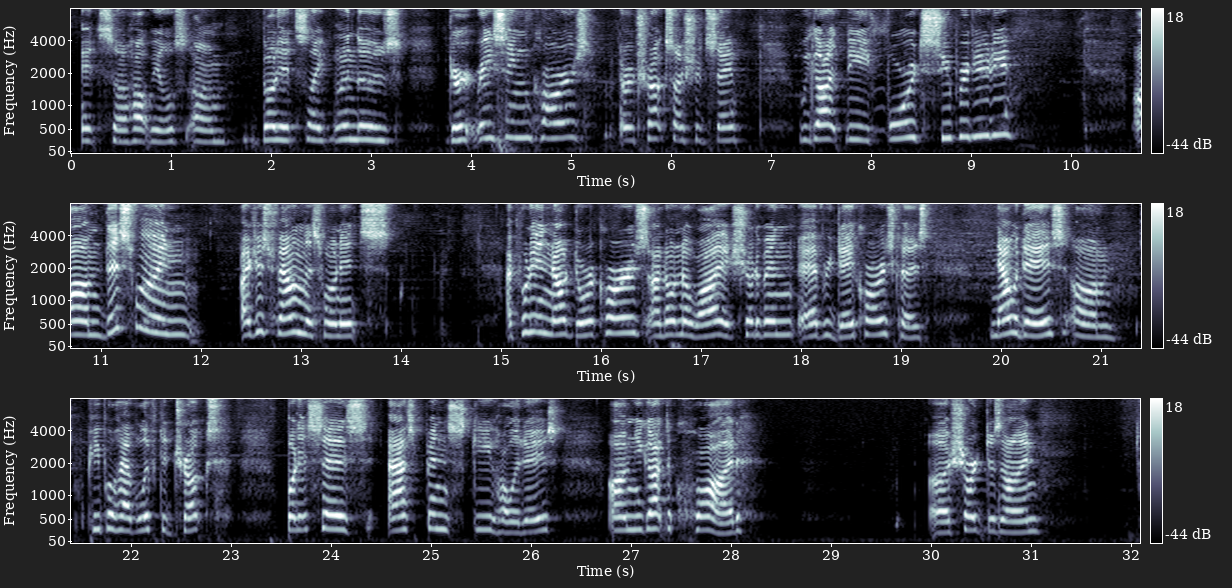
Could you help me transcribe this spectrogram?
It's uh, Hot Wheels. Um, but it's like one of those dirt racing cars or trucks, I should say. We got the Ford Super Duty. Um, this one, I just found this one. It's I put it in outdoor cars. I don't know why. It should have been everyday cars because nowadays um, people have lifted trucks. But it says Aspen Ski Holidays. Um, you got the quad, uh, shark design,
